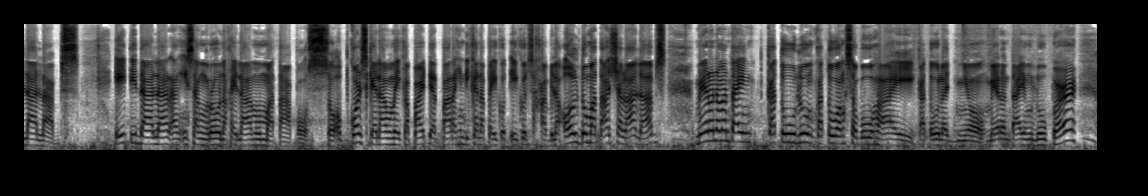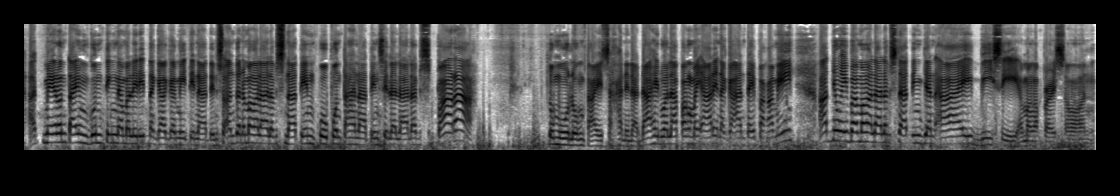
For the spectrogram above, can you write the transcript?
lalabs. $80 ang isang row na kailangan mo matapos. So of course, kailangan mo may kapartner para hindi ka na paikot-ikot sa kabila. Although mataas siya lalabs, meron naman tayong katulong, katuwang sa buhay. Katulad nyo. Meron tayong looper at meron tayong gunting na malilit na gagamitin natin. So ando na mga lalabs natin, pupuntahan natin sila lalabs para tumulong tayo sa kanila. Dahil wala pang may-ari nag-aantay pa kami. At yung iba mga lalabs natin dyan ay busy ang mga person.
